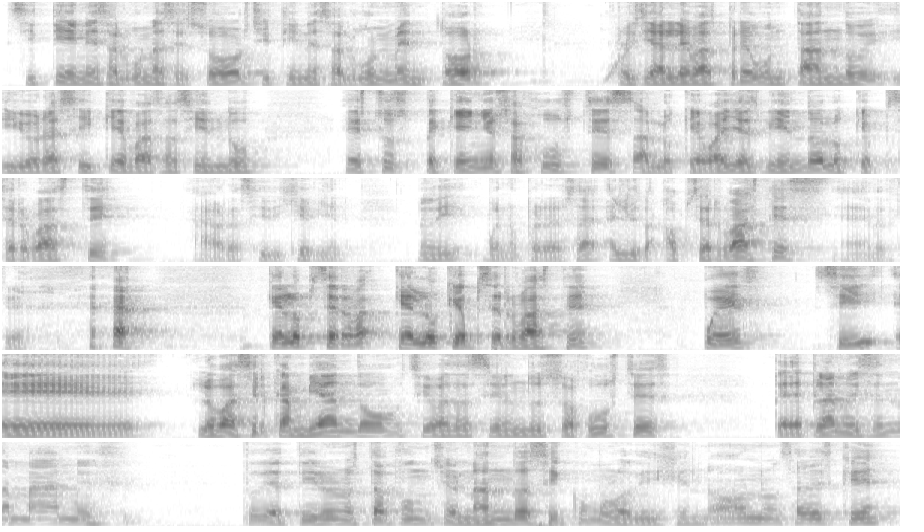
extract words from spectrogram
si tienes algún asesor, si tienes algún mentor, pues ya le vas preguntando y ahora sí que vas haciendo estos pequeños ajustes a lo que vayas viendo, lo que observaste. Ahora sí dije bien. No bueno, pero observaste. Eh, ¿Qué, lo observa, ¿Qué es lo que observaste? Pues sí, eh, lo vas a ir cambiando, si vas haciendo esos ajustes. Que de plano dices, no mames, esto de a tiro no está funcionando así como lo dije. No, no, ¿sabes qué?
